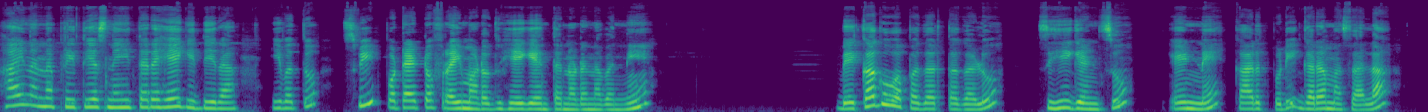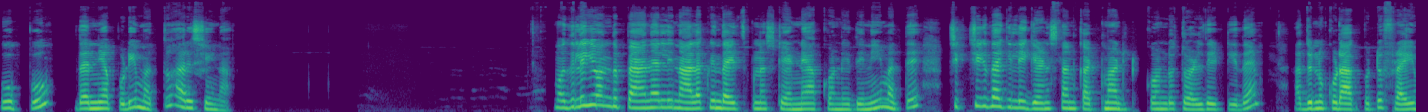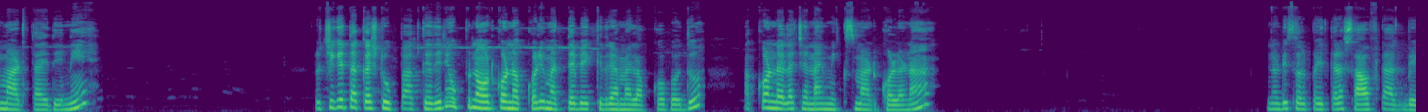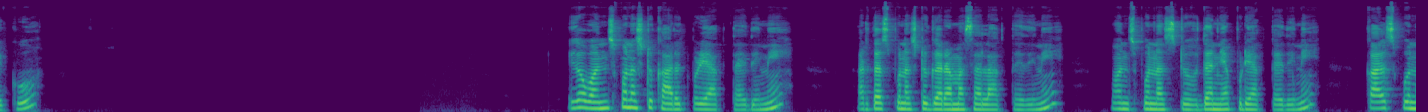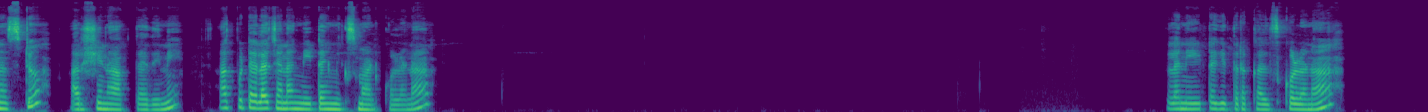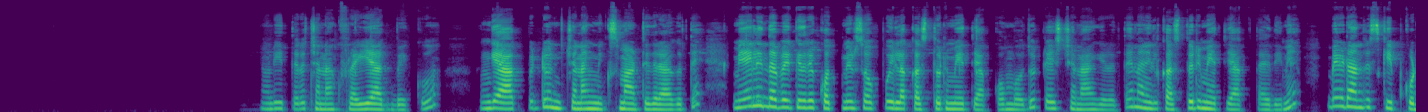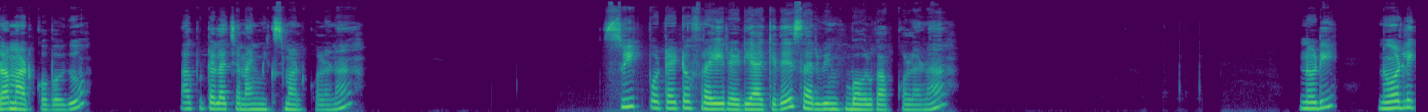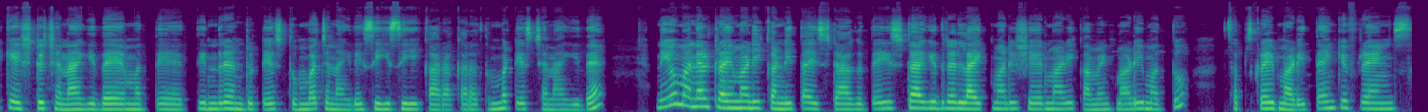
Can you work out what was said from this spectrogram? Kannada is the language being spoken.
ಹಾಯ್ ನನ್ನ ಪ್ರೀತಿಯ ಸ್ನೇಹಿತರೆ, ಹೇಗಿದ್ದೀರಾ? ಇವತ್ತು ಸ್ವೀಟ್ ಪೊಟ್ಯಾಟೊ ಫ್ರೈ ಮಾಡೋದು ಹೇಗೆ ಅಂತ ನೋಡೋಣ ಬನ್ನಿ. ಬೇಕಾಗುವ ಪದಾರ್ಥಗಳು ಸಿಹಿಗೆಣಸು ಎಣ್ಣೆ, ಖಾರದ ಪುಡಿ, ಗರಂ ಮಸಾಲ, ಉಪ್ಪು, ಧನಿಯಾ ಪುಡಿ ಮತ್ತು ಅರಿಶಿಣ. ಮೊದಲಿಗೆ ಒಂದು ಪ್ಯಾನಲ್ಲಿ ನಾಲ್ಕರಿಂದ ಐದು ಸ್ಪೂನಷ್ಟು ಎಣ್ಣೆ ಹಾಕ್ಕೊಂಡಿದ್ದೀನಿ. ಮತ್ತು ಚಿಕ್ಕ ಚಿಕ್ಕದಾಗಿ ಇಲ್ಲಿ ಗೆಣಸು ನಾನು ಕಟ್ ಮಾಡಿಟ್ಕೊಂಡು ತೊಳೆದಿಟ್ಟಿದೆ. ಅದನ್ನು ಕೂಡ ಹಾಕ್ಬಿಟ್ಟು ಫ್ರೈ ಮಾಡ್ತಾ ಇದ್ದೀನಿ. ರುಚಿಗೆ ತಕ್ಕಷ್ಟು ಉಪ್ಪು ಹಾಕ್ತಾ ಇದ್ದೀನಿ ಉಪ್ಪು ನೋಡ್ಕೊಂಡು ಹಾಕ್ಕೊಳ್ಳಿ. ಮತ್ತೆ ಬೇಕಿದ್ರೆ ಆಮೇಲೆ ಹಾಕ್ಕೋಬೋದು. ಹಾಕ್ಕೊಂಡೆಲ್ಲ ಚೆನ್ನಾಗಿ ಮಿಕ್ಸ್ ಮಾಡ್ಕೊಳ್ಳೋಣ. ನೋಡಿ ಸ್ವಲ್ಪ ಈ ಥರ ಸಾಫ್ಟ್ ಆಗಬೇಕು. ಈಗ ಒಂದು ಸ್ಪೂನಷ್ಟು ಖಾರದ ಪುಡಿ ಹಾಕ್ತಾಯಿದ್ದೀನಿ ಅರ್ಧ ಸ್ಪೂನಷ್ಟು ಗರಂ ಮಸಾಲ ಹಾಕ್ತಾಯಿದ್ದೀನಿ ಒಂದು ಸ್ಪೂನಷ್ಟು ಧನಿಯಾ ಪುಡಿ ಹಾಕ್ತಾಯಿದ್ದೀನಿ ಕಾಲು ಸ್ಪೂನಷ್ಟು ಅರಿಶಿನ ಹಾಕ್ತಾಯಿದ್ದೀನಿ ಹಾಕ್ಬಿಟ್ಟೆಲ್ಲ ಚೆನ್ನಾಗಿ ನೀಟಾಗಿ ಮಿಕ್ಸ್ ಮಾಡ್ಕೊಳ್ಳೋಣ. ಎಲ್ಲ ನೀಟಾಗಿ ಈ ಥರ ಕಲಿಸ್ಕೊಳ್ಳೋಣ. ನೋಡಿ ಈ ಥರ ಚೆನ್ನಾಗಿ ಫ್ರೈ ಆಗಬೇಕು. ಹಂಗೆ ಹಾಕ್ಬಿಟ್ಟು ಚೆನ್ನಾಗಿ ಮಿಕ್ಸ್ ಮಾಡ್ತಿದ್ರೆ ಆಗುತ್ತೆ. ಮೇಲಿಂದ ಬೇಕಿದ್ರೆ ಕೊತ್ತಂಬರಿ ಸೊಪ್ಪು ಇಲ್ಲ ಕಸ್ತೂರಿ ಮೇತಿ ಹಾಕ್ಕೊಬೋದು. ಟೇಸ್ಟ್ ಚೆನ್ನಾಗಿರುತ್ತೆ. ನಾನು ಇಲ್ಲಿ ಕಸ್ತೂರಿ ಮೇತಿ ಹಾಕ್ತಾ ಇದ್ದೀನಿ. ಬೇಡ ಅಂದರೆ ಸ್ಕಿಪ್ ಕೂಡ ಮಾಡ್ಕೋಬೋದು. ಹಾಕ್ಬಿಟ್ಟೆಲ್ಲ ಚೆನ್ನಾಗಿ ಮಿಕ್ಸ್ ಮಾಡ್ಕೊಳ್ಳೋಣ. ಸ್ವೀಟ್ ಪೊಟ್ಯಾಟೊ ಫ್ರೈ ರೆಡಿ ಆಗಿದೆ. ಸರ್ವಿಂಗ್ ಬೌಲ್ಗೆ ಹಾಕ್ಕೊಳ್ಳೋಣ. ನೋಡಿ, ನೋಡಲಿಕ್ಕೆ ಎಷ್ಟು ಚೆನ್ನಾಗಿದೆ, ಮತ್ತು ತಿಂದರೆ ಅಂತೂ ಟೇಸ್ಟ್ ತುಂಬ ಚೆನ್ನಾಗಿದೆ. ಸಿಹಿ ಸಿಹಿ, ಖಾರ ಖಾರ ತುಂಬ ಟೇಸ್ಟ್ ಚೆನ್ನಾಗಿದೆ. ನೀವು ಮನೇಲಿ ಟ್ರೈ ಮಾಡಿ, ಖಂಡಿತ ಇಷ್ಟ ಆಗುತ್ತೆ. ಇಷ್ಟ ಆಗಿದ್ದರೆ ಲೈಕ್ ಮಾಡಿ, ಶೇರ್ ಮಾಡಿ, ಕಮೆಂಟ್ ಮಾಡಿ ಮತ್ತು ಸಬ್ಸ್ಕ್ರೈಬ್ ಮಾಡಿ. Thank you friends.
